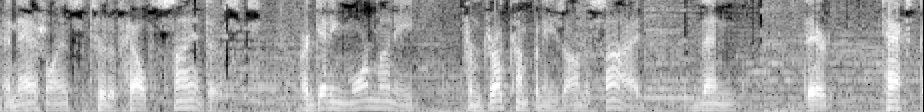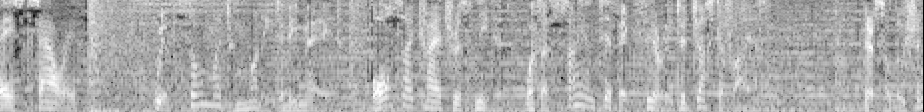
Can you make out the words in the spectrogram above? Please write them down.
and National Institute of Health scientists are getting more money from drug companies on the side than their tax-based salary. With so much money to be made, all psychiatrists needed was a scientific theory to justify it. Their solution?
